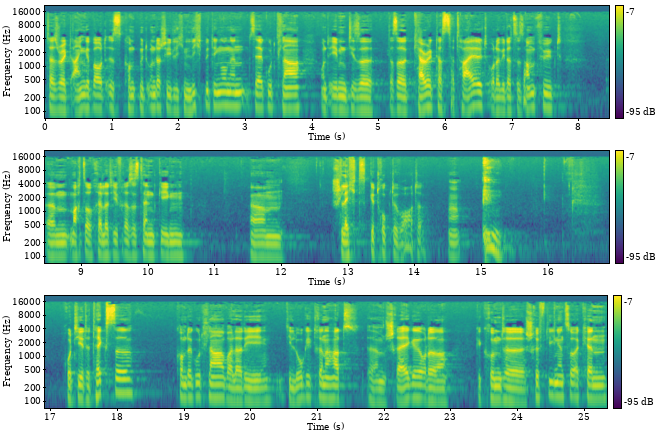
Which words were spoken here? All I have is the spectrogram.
Tesseract eingebaut ist, kommt mit unterschiedlichen Lichtbedingungen sehr gut klar und eben diese, dass er Characters zerteilt oder wieder zusammenfügt, ähm, macht es auch relativ resistent gegen ähm, schlecht gedruckte Worte. Ja. Rotierte Texte kommt er gut klar, weil er die, die Logik drin hat, ähm, schräge oder gekrümmte Schriftlinien zu erkennen.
